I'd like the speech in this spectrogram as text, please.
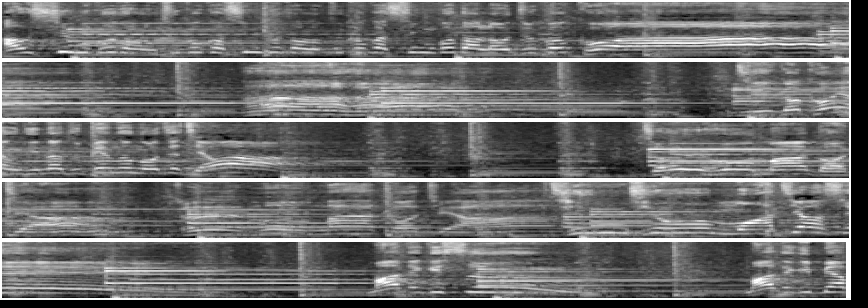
后心骨头露出个个，心骨头露出个个，心骨头露出个快。啊！如果可用天，那就变成哪只鸟啊？最好马大只，最好马大只，亲像马鸟声，马得去耍，马得去拼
